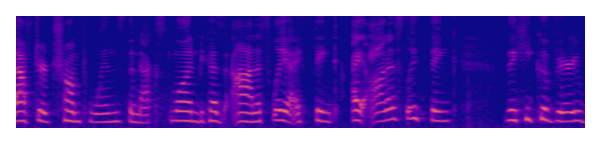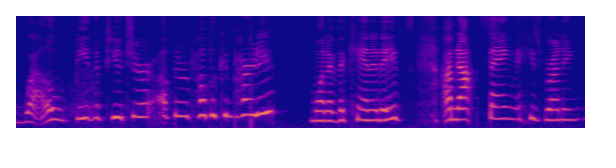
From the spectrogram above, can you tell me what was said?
after Trump wins the next one because honestly, I think I honestly think that he could very well be the future of the Republican Party, one of the candidates. I'm not saying that he's running.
